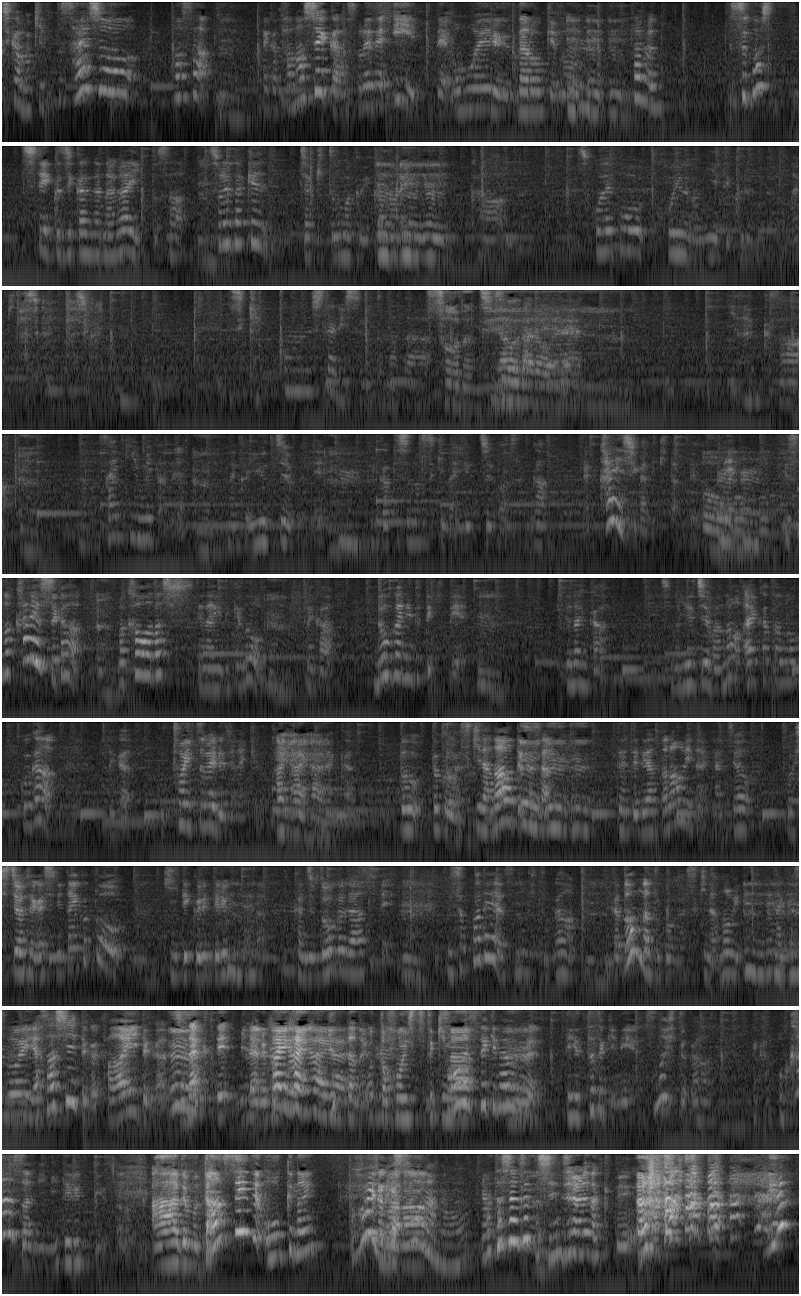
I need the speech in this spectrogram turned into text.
しかもきっと最初はさうなんか楽しいからそれでいいって思えるだろうけど、ん、うんうんうん。多分過ごしていく時間が長いとさ、うん。それだけじゃきっとうまくいかないから、うんうんうん。そこでこうこういうのが見えてくるんだろうなきっと。確かに確か私結婚したりするとまたにそうだね。違うだろうねたね。うん。なんか YouTube で、うん。なんか私の好きな YouTuber さんがなんか彼氏ができたって。でその彼氏が、うん。まあ、顔は出してないんだけど、うん。なんか動画に出てきてうん。でなんかその YouTuber の相方の子がなんか問い詰めるじゃないけど、はいはいはい。なんかどどこが好きなのとかさ、うんうんうん。どうやって出会ったのみたいな感じをこう視聴者が知りたいことを聞いてくれてるみたいな感じの動画があって。うん。でそこでその人がなん。うんかどんなところが好きなのみたいな,、なんかそういう優しいとか可愛いとかじゃなくて、みたいなことをはいはいはい言ったのよ、はいもっと本質的な。本質的な部分っうん。て言った時にその人がなんかお母さんに似てるって言ったの。あーでも男性で多くない？多いのかな？そうなの？私はちょっと信じられなくて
